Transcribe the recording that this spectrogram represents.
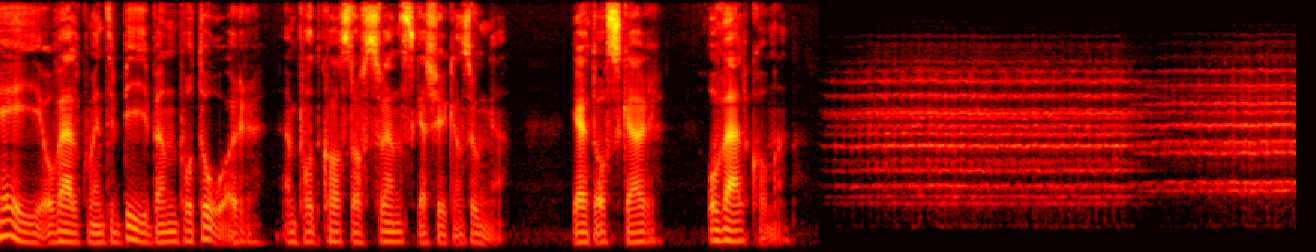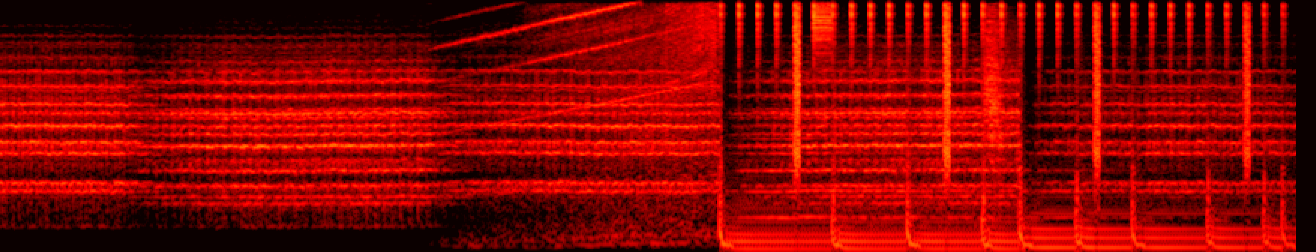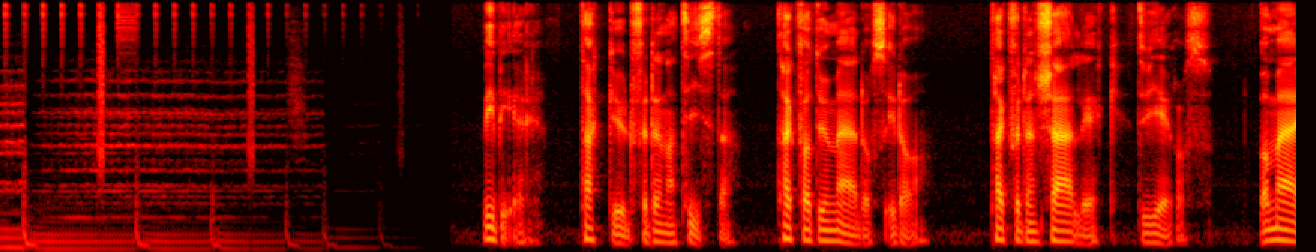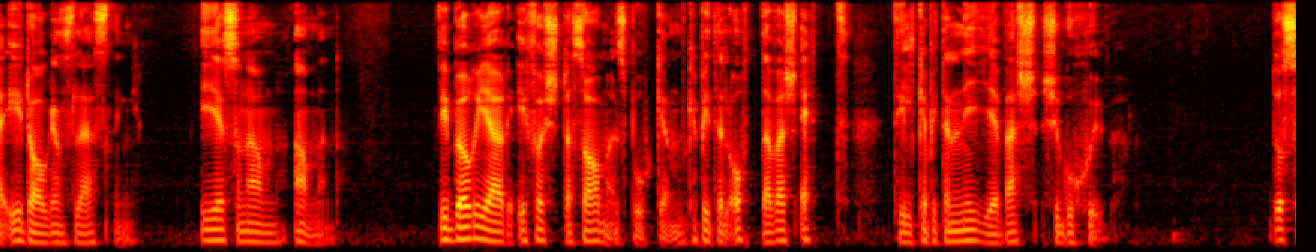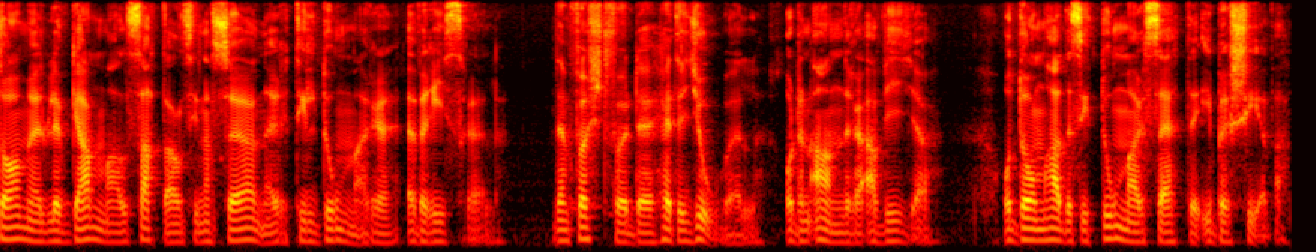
Hej och välkommen till Bibeln på ett år, en podcast av Svenska kyrkans unga. Jag heter Oskar och välkommen. Vi ber. Tack Gud för denna tisdag. Tack för att du är med oss idag. Tack för den kärlek du ger oss. Var med i dagens läsning. I Jesu namn. Amen. Vi börjar i Första Samuelsboken kapitel 8, vers 1 till kapitel 9, vers 27. Då Samuel blev gammal satte han sina söner till domare över Israel. Den förstfödde hette Joel och den andra Avia och de hade sitt domarsäte i Bersheva.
